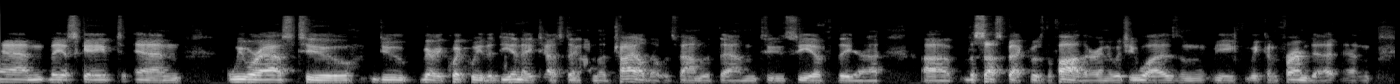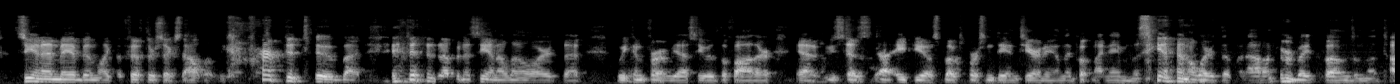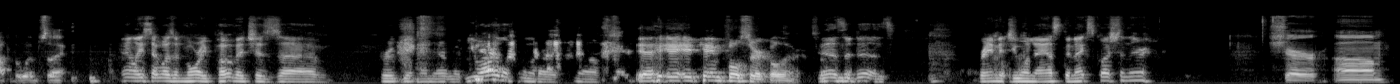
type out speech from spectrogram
and they escaped. And we were asked to do very quickly the DNA testing on the child that was found with them to see if the uh, the suspect was the father, and which he was, and we we confirmed it. And CNN may have been like the fifth or sixth outlet we confirmed it to, but it ended up in a CNN alert that we confirmed yes, he was the father. Yeah, he says uh, ATO spokesperson Dan Tierney, and they put my name in the CNN alert that went out on everybody's phones and the top of the website. At least that wasn't Maury Povich's uh, group getting in there with you are the father. You know. Yeah, it, it came full circle there. So. Yes, it does. Brandon, did you want to ask the next question there? Sure. Um,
